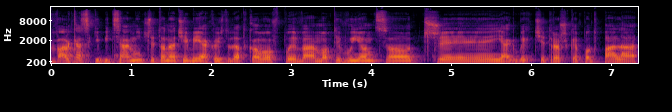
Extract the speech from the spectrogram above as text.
Walka z kibicami, czy to na ciebie jakoś dodatkowo wpływa motywująco, czy jakby cię troszkę podpala?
